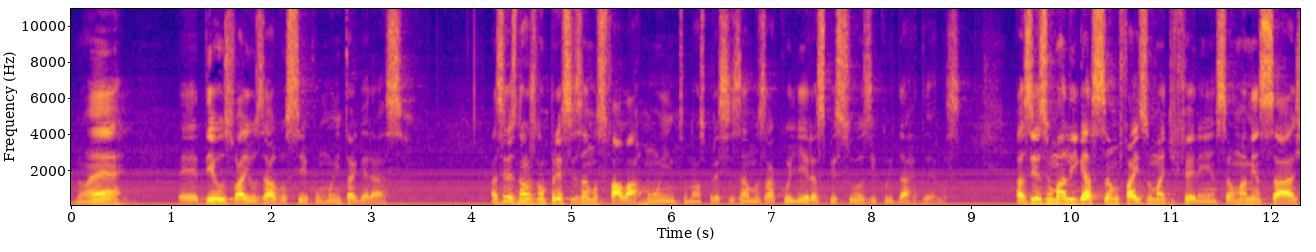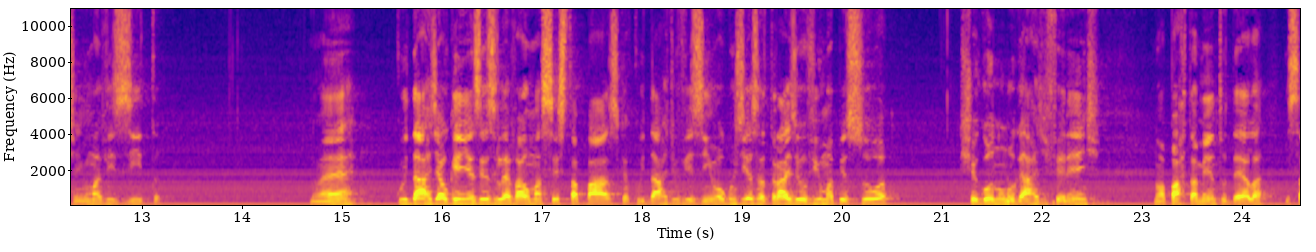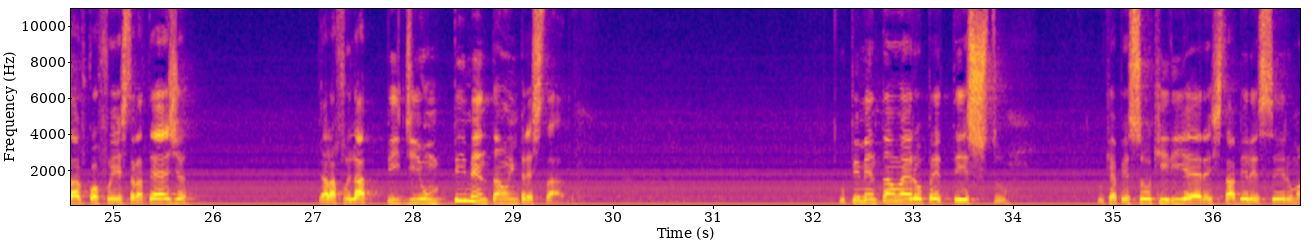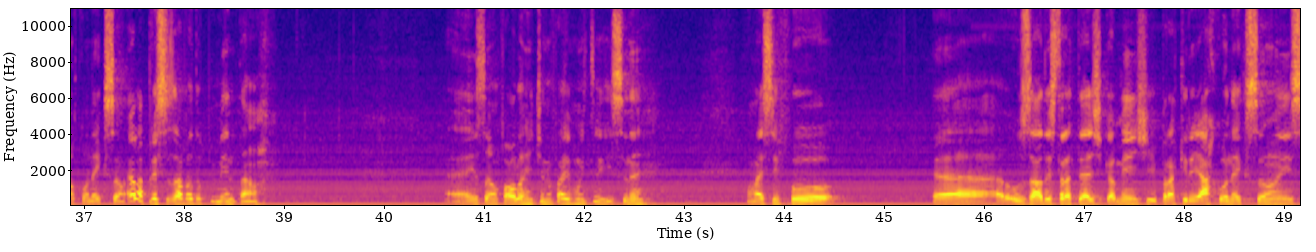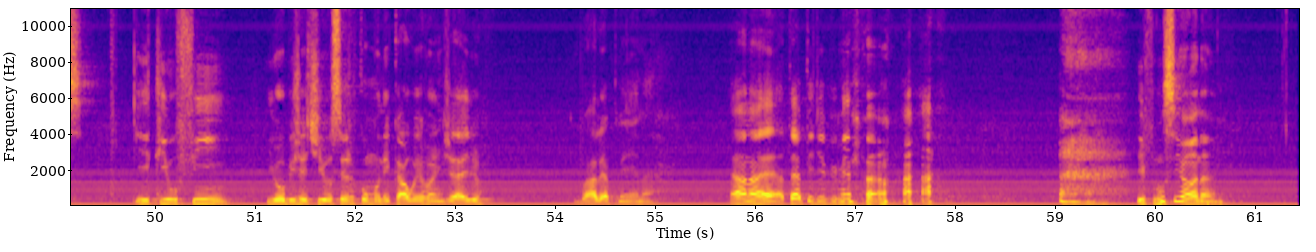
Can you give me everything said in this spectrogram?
não é? é Deus vai usar você com muita graça. Às vezes nós não precisamos falar muito, nós precisamos acolher as pessoas e cuidar delas. Às vezes uma ligação faz uma diferença, uma mensagem, uma visita. Não é? Cuidar de alguém, às vezes levar uma cesta básica, cuidar de um vizinho. Alguns dias atrás eu vi uma pessoa chegou num lugar diferente, no apartamento dela, e sabe qual foi a estratégia? Ela foi lá pedir um pimentão emprestado. O pimentão era o pretexto. O que a pessoa queria era estabelecer uma conexão. Ela precisava do pimentão. É, em São Paulo a gente não faz muito isso, né? Mas se for é, usado estrategicamente para criar conexões e que o fim e o objetivo seja comunicar o Evangelho, vale a pena. É, não é? Até pedir pimentão. e funciona.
